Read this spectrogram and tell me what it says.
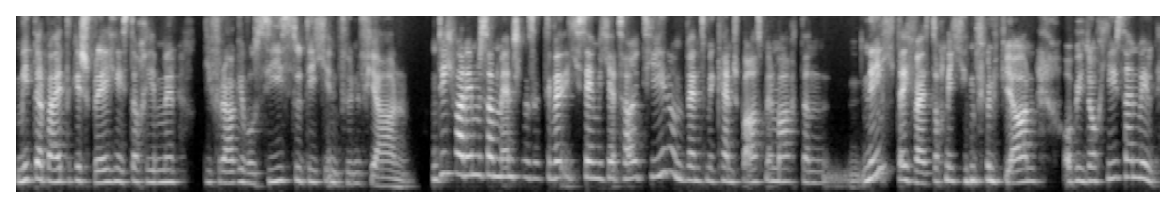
Mitarbeitergesprächen ist doch immer die Frage, wo siehst du dich in fünf Jahren? Und ich war immer so ein Mensch, der gesagt ich sehe mich jetzt heute hier und wenn es mir keinen Spaß mehr macht, dann nicht. Ich weiß doch nicht in fünf Jahren, ob ich noch hier sein will.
